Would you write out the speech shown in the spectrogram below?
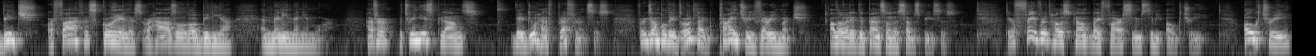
beech or fagus, corylus or hazel, robinia, and many, many more. However, between these plants, they do have preferences. For example, they don't like pine tree very much, although it depends on the subspecies. Their favorite host plant by far seems to be oak tree. Oak tree,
